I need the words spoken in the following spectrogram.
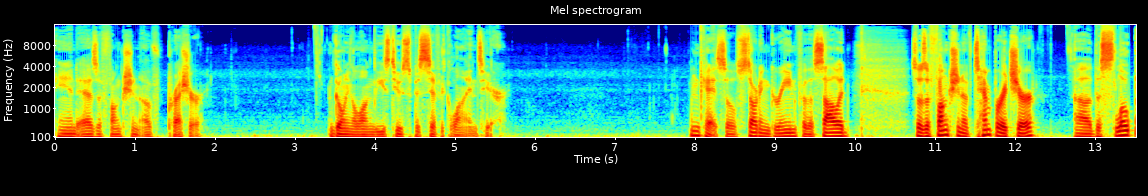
and as a function of pressure going along these two specific lines here. Okay, so starting green for the solid. So as a function of temperature, uh, the slope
